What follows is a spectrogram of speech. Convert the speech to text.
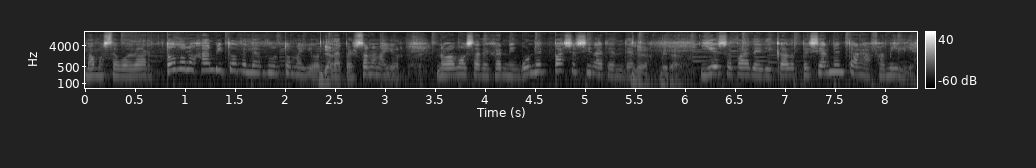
Vamos a abordar todos los ámbitos del adulto mayor, de la persona mayor. No vamos a dejar ningún espacio sin atender. y eso va dedicado especialmente a la familia.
